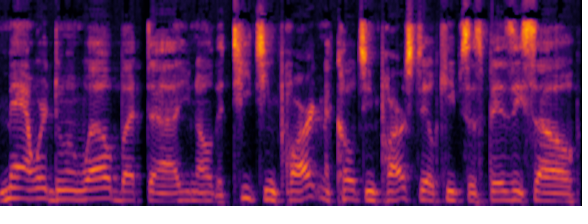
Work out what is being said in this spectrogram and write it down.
Man, we're doing well, but uh, you know the teaching part and the coaching part still keeps us busy. So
